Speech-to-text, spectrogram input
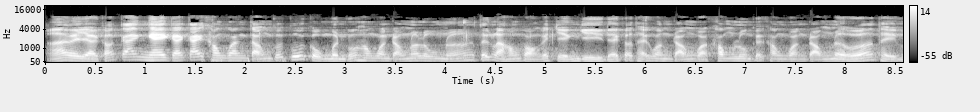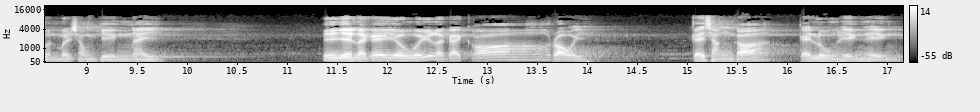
À, bây giờ có cái ngay cả cái không quan trọng cuối cuối cùng mình cũng không quan trọng nó luôn nữa. Tức là không còn cái chuyện gì để có thể quan trọng và không luôn cái không quan trọng nữa thì mình mới xong chuyện này như vậy là cái vô quý là cái có rồi, cái sẵn có, cái luôn hiển hiện.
